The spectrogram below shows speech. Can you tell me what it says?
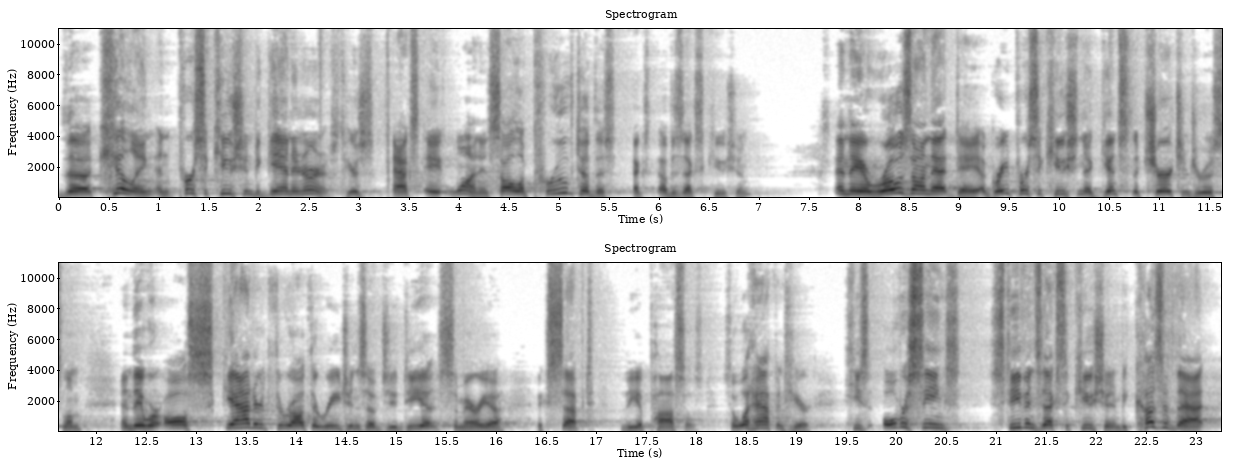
the killing and persecution began in earnest. Here's Acts 8 1. And Saul approved of, this, of his execution. And they arose on that day a great persecution against the church in Jerusalem, and they were all scattered throughout the regions of Judea, Samaria, except the apostles. So, what happened here? He's overseeing Stephen's execution, and because of that,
